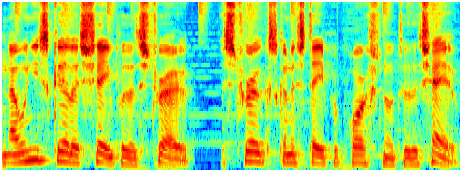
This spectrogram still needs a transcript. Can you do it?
Now when you scale a shape with a stroke, the stroke is going to stay proportional to the shape.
